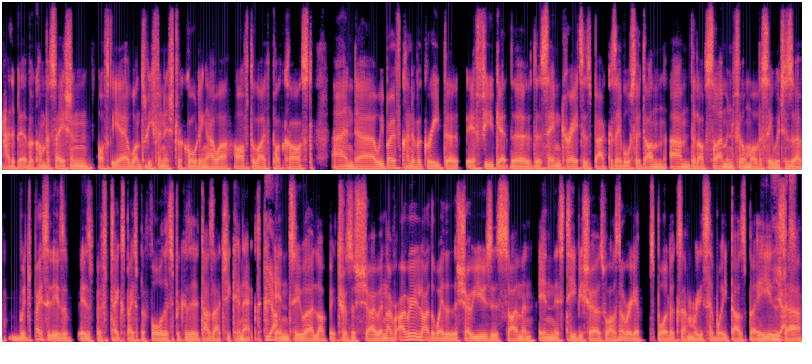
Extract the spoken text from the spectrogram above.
had a bit of a conversation off the air once we finished recording our Afterlife podcast, and uh, we both kind of agreed that if you get the the same creators back, because they've also done um, the Love Simon film, obviously, which is a which basically is a is takes place before this because it does actually connect yeah. into uh, Love Victor as a show, and I, I really like the way that the show uses Simon in this TV show as well. It's not really a spoiler because I haven't really said what he does, but he is yes. uh,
